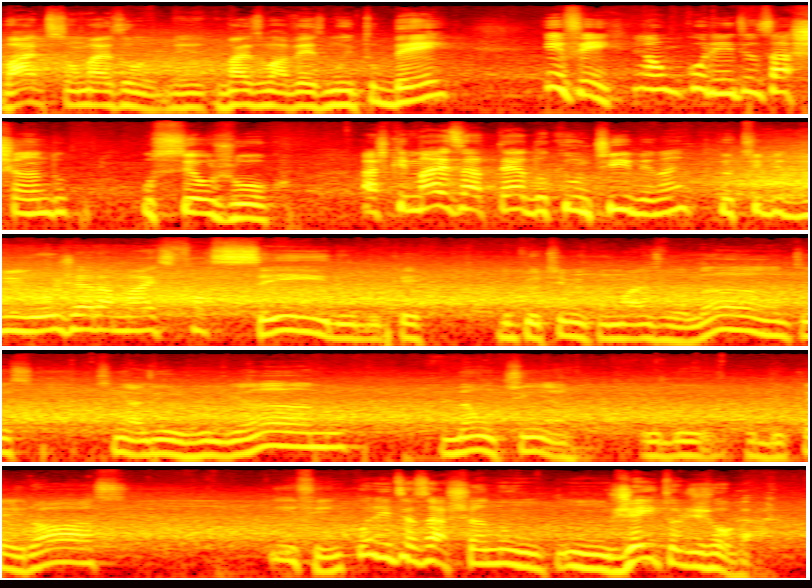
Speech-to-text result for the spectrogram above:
Watson, mais, um, mais uma vez, muito bem. Enfim, é um Corinthians achando o seu jogo. Acho que mais até do que um time, né? Porque o time de hoje era mais faceiro do que, do que o time com mais volantes. Tinha ali o Juliano, não tinha o do, o do Queiroz. Enfim, o Corinthians achando um, um jeito de jogar.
